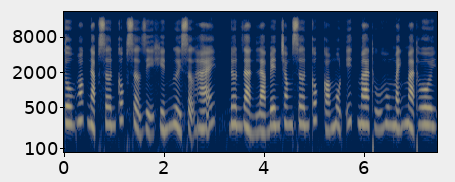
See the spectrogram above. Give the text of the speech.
Tô Hoắc nạp sơn cốc sở dĩ khiến người sợ hãi, đơn giản là bên trong sơn cốc có một ít ma thú hung mãnh mà thôi.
